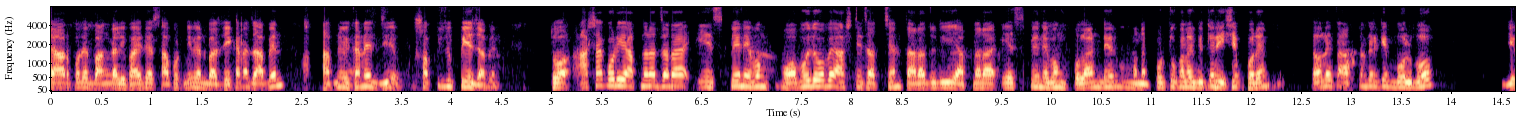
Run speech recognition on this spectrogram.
যাওয়ার পরে বাঙালি ভাইদের সাপোর্ট নেবেন বা যেখানে যাবেন, আপনি ওইখানে সবকিছু পেয়ে যাবেন। তো আশা করি আপনারা যারা স্পেন এবং অবৈধভাবে আসতে চাচ্ছেন, তারা যদি আপনারা স্পেন এবং পোল্যান্ডের মানে পর্তুগালের ভিতরে হিসেব করেন, তাহলে তো আপনাদেরকে বলব যে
